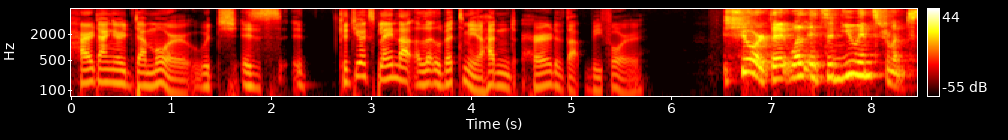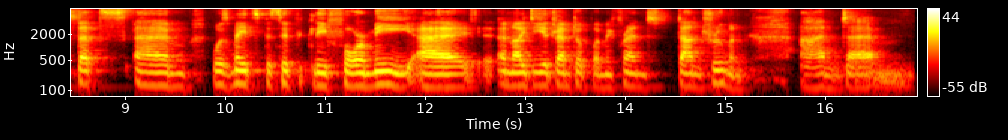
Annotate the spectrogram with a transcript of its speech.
Hardanger d'amore, which is it, could you explain that a little bit to me? I hadn't heard of that before. Sure. The, well, it's a new instrument that um, was made specifically for me. Uh, an idea dreamt up by my friend Dan Trueman, and um,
